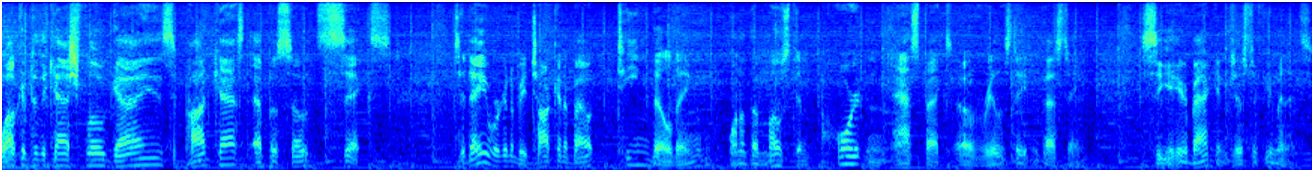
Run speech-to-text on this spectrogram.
Welcome to the Cash Flow Guys podcast, episode six. Today we're going to be talking about team building, one of the most important aspects of real estate investing. See you here back in just a few minutes.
